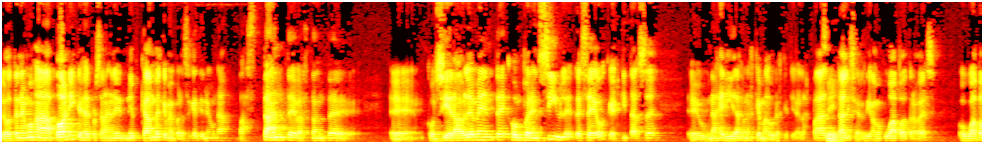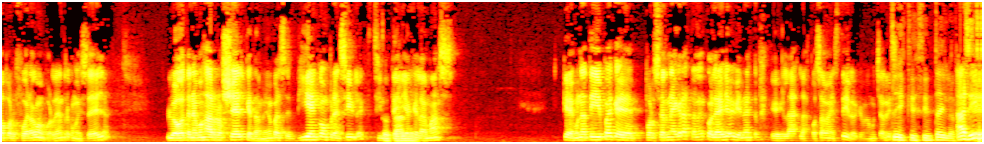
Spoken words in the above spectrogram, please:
Luego tenemos a Bonnie, que es el personaje de Nip Campbell, que me parece que tiene una bastante, bastante eh, considerablemente comprensible deseo, que es quitarse eh, unas heridas, unas quemaduras que tiene en la espalda Sí. y tal, y ser, digamos, guapa otra vez, o guapa por fuera como por dentro, como dice ella. Luego tenemos a Rochelle, que también me parece bien comprensible, sin diría que la más, que es una tipa que por ser negra está en el colegio y viene este, que es la, la esposa de Ben Stiller, que me da mucha risa. Sí, Christine Taylor. Ah, sí, es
